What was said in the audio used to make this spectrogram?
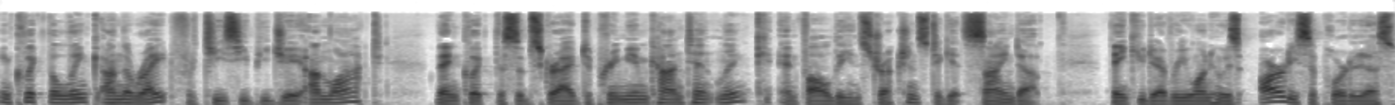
and click the link on the right for TCPJ Unlocked. Then click the subscribe to premium content link and follow the instructions to get signed up. Thank you to everyone who has already supported us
